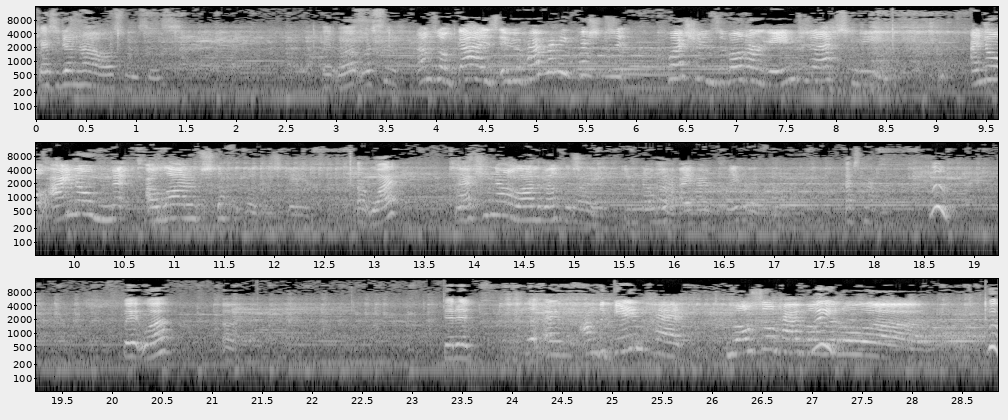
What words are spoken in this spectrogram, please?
Guys, you don't know how awesome this is. Wait, what? What's this? And so, guys, if you have any questions questions about our game, just ask me. I know I know a lot of stuff about this game. Uh, what? I actually know a lot about this game, even though I haven't played it before. That's not. Woo! Wait, what? Oh. Did it? Look, and on the gamepad, you also have a Wait. little. Uh, Woo!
